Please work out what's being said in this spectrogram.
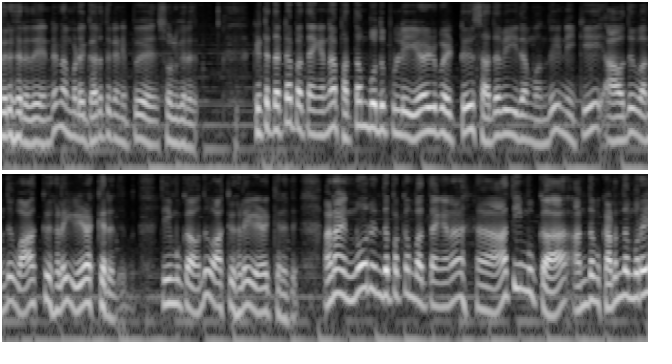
பெறுகிறது என்று நம்முடைய கருத்து கணிப்பு சொல்கிறது. கிட்டத்தட்ட பார்த்தீங்கன்னா பத்தொம்பது புள்ளி ஏழு எட்டு சதவீதம் வந்து இன்னைக்கு அது வந்து வாக்குகளை இழக்கிறது. திமுக வந்து வாக்குகளை இழக்கிறது. ஆனால் இன்னொரு இந்த பக்கம் பார்த்தீங்கன்னா அதிமுக அந்த கடந்த முறை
